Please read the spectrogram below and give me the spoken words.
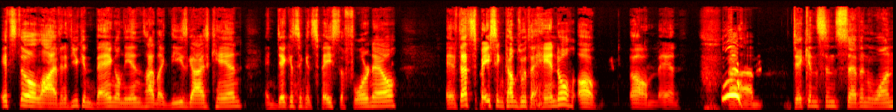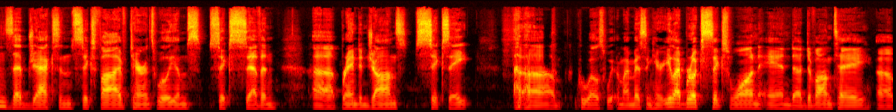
it's still alive. And if you can bang on the inside like these guys can, and Dickinson can space the floor now, and if that spacing comes with a handle, oh, oh man. Um, Dickinson seven one, Zeb Jackson six five, Terrance Williams six seven, uh, Brandon Johns six eight. Uh, who else am I missing here? Eli Brooks six one and uh, DeVante uh,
